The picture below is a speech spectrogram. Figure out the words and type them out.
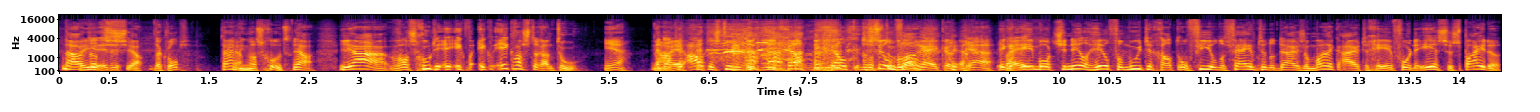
Nou, dat, je- is, ja, dat klopt. Timing was goed. Ja, ja was goed. Ik, ik, ik, was eraan toe. Ja. En Nou dat die ja. auto's toen, die, die geld, die geld dat is veel toeval. belangrijker. Ja, ik heb emotioneel heel veel moeite gehad om 425.000 mark uit te geven voor de eerste Spider. Daar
